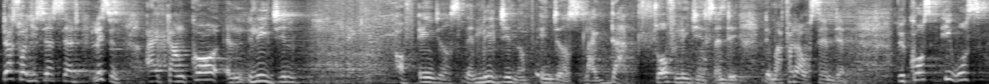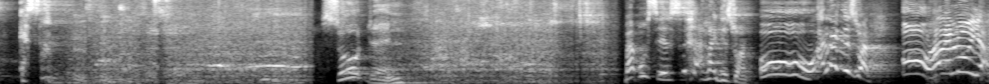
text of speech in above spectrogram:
That's why Jesus said, Listen, I can call a legion of angels, the legion of angels, like that, 12 legions, and the, my father will send them because he was a son. So then, Bible says, I like this one. Oh, I like this one. Oh, hallelujah.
